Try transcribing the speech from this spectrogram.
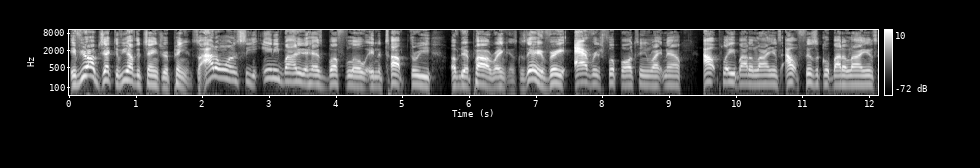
if you're objective, you have to change your opinion. So I don't want to see anybody that has Buffalo in the top three of their power rankings because they're a very average football team right now, outplayed by the Lions, out physical by the Lions.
